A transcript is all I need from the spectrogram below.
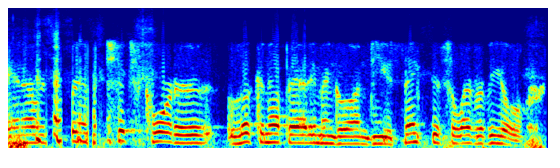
And I remember in the sixth quarter looking up at him and going, Do you think this will ever be over?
